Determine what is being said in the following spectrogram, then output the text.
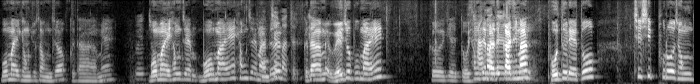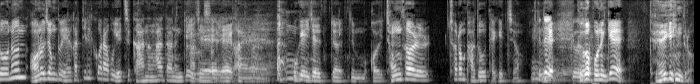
모마의 경주 성적 그 다음에 모마의 형제 모마의 형제마들 형제마들. 그 다음에 외조 부마의 그 이게 또. 형제마들까지만 네. 보더라도 70% 정도는 어느 정도 얘가 뛸 거라고 예측 가능하다는 게 이제 예, 예. 음. 그게 이제 저, 좀뭐 거의 정설처럼 봐도 되겠죠. 근데 그, 그거 보는 게 되게 힘들어.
